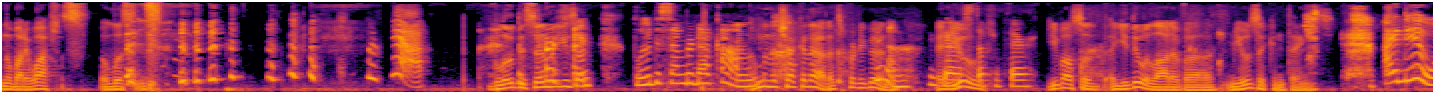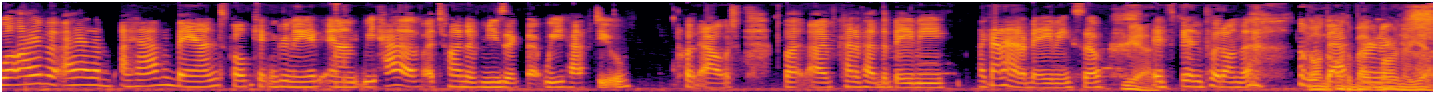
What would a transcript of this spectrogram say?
nobody watches or listens. Blue December, you say? Bluedecember.com. I'm gonna check it out. That's pretty good. Yeah, and got you, stuff up there. you've also you do a lot of uh, music and things. I do. Well, I have a, I had a, I have a band called Kitten Grenade, and we have a ton of music that we have to put out. But I've kind of had the baby. I kind of had a baby, so Yeah, it's been put on the on the, on, the, back, on the back burner. burner. Yeah,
